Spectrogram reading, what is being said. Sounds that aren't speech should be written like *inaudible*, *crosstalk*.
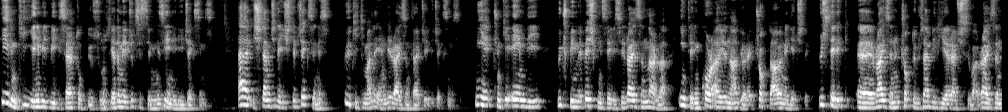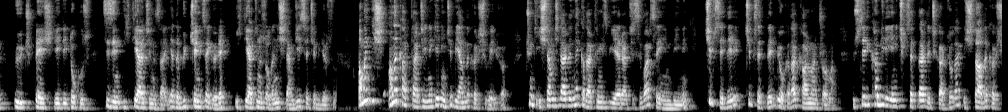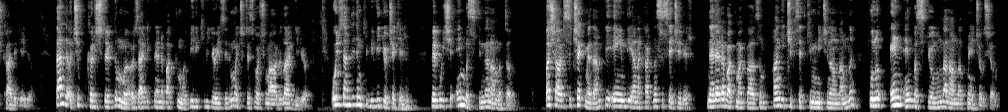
Diyelim ki yeni bir bilgisayar topluyorsunuz ya da mevcut sisteminizi yenileyeceksiniz. Eğer işlemci değiştirecekseniz büyük ihtimalle AMD Ryzen tercih edeceksiniz. Niye? Çünkü AMD 3000 ve 5000 serisi Ryzen'larla Intel'in Core ayına göre çok daha öne geçti. Üstelik e, Ryzen'ın çok da güzel bir hiyerarşisi var. Ryzen 3, 5, 7, 9 sizin ihtiyacınıza ya da bütçenize göre ihtiyacınız olan işlemciyi seçebiliyorsunuz. Ama iş anakart tercihine gelince bir anda karışıveriyor. Çünkü işlemcilerde ne kadar temiz bir hiyerarşisi varsa AMD'nin chipsetleri, chipsetleri bir o kadar karman çorman. Üstelik habire yeni chipsetler de çıkartıyorlar. İş daha da karışık hale geliyor. Ben de açıp karıştırdım mı, özelliklerine baktım mı, bir iki video izledim mi açıkçası başıma ağrılar geliyor. O yüzden dedim ki bir video çekelim ve bu işi en basitinden anlatalım. Baş ağrısı çekmeden bir AMD anakart nasıl seçilir, nelere bakmak lazım, hangi chipset kimin için anlamlı bunu en en basit yolundan anlatmaya çalışalım.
